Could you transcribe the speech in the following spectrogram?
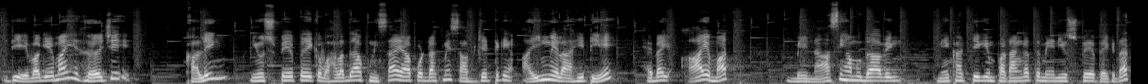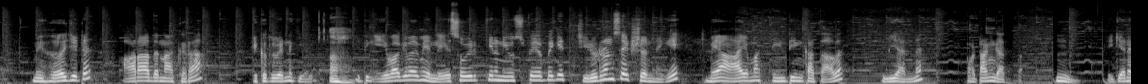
ඉති ඒවගේමයි හර්ජේ කලින් නිවස් පේප එක වහලදාපු නිසා යා පොඩ්ඩක් මේ සබ්ජෙට් එක අයින් වෙලා හිටියේ. හැබැයි ආයමත් මේ නාසි හමුදාවෙන් මේ කට්ටියකින් පටන්ගත මේ නිවස් පේප එකටත් මේ හර්ජට ආරාධනා කරා එකතු වෙන්න කියලා. ඉතින් ඒවාගේ මේ ලේසෝවිර් කියන නිවස් පේප එක චිල්රන් සෙක්ෂන් එක මෙයා ආයමත් ටින්ටින් කතාව ලියන්න පටන් ගත්තා. එකන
